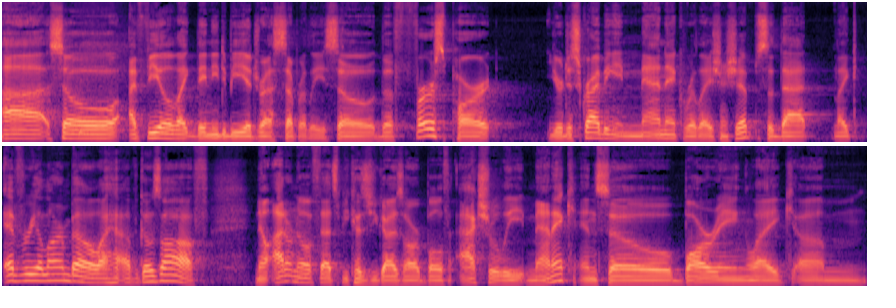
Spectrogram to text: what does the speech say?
uh, so I feel like they need to be addressed separately. So the first part, you're describing a manic relationship, so that like every alarm bell I have goes off. Now I don't know if that's because you guys are both actually manic, and so barring like um,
